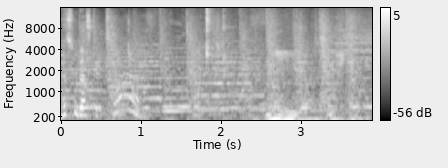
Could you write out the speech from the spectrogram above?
Hast du das getan? Nie, ja, nicht stand.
